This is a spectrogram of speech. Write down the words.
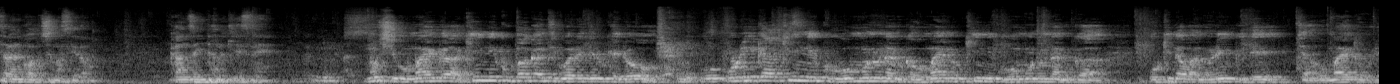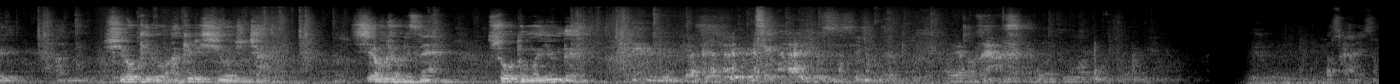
貫こうとしてますけど完全にタヌキですね。もしお前が筋肉バカって言われてるけどお俺が筋肉大物なのかお前の筋肉大物なのか沖縄のリングでじゃあお前と俺あの白キロアキレス塩じちゃん白黒ですね。そうとも言うんだよ。ありがとうございますお疲れ様。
